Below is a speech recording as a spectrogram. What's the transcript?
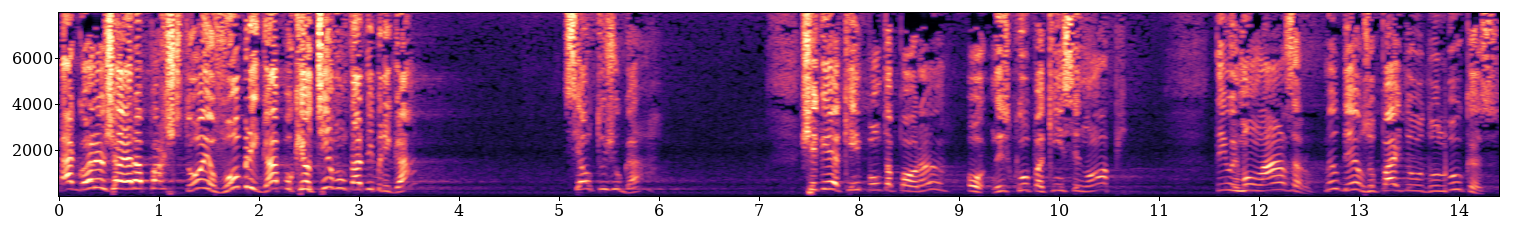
Agora eu já era pastor, eu vou brigar porque eu tinha vontade de brigar. Se auto-julgar. Cheguei aqui em Ponta Porã, oh, desculpa, aqui em Sinop. Tem o irmão Lázaro, meu Deus, o pai do, do Lucas.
